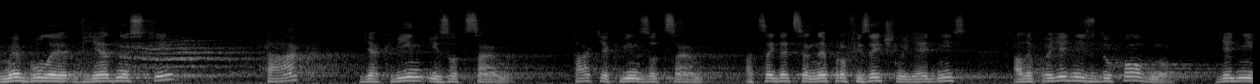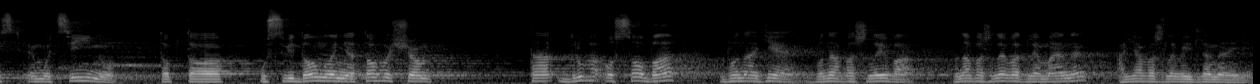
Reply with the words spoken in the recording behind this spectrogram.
ми були в єдності так, як Він із Отцем, так як Він з Отцем. А це йдеться не про фізичну єдність, але про єдність духовну, єдність емоційну, тобто усвідомлення того, що та друга особа, вона є, вона важлива, вона важлива для мене, а я важливий для неї.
